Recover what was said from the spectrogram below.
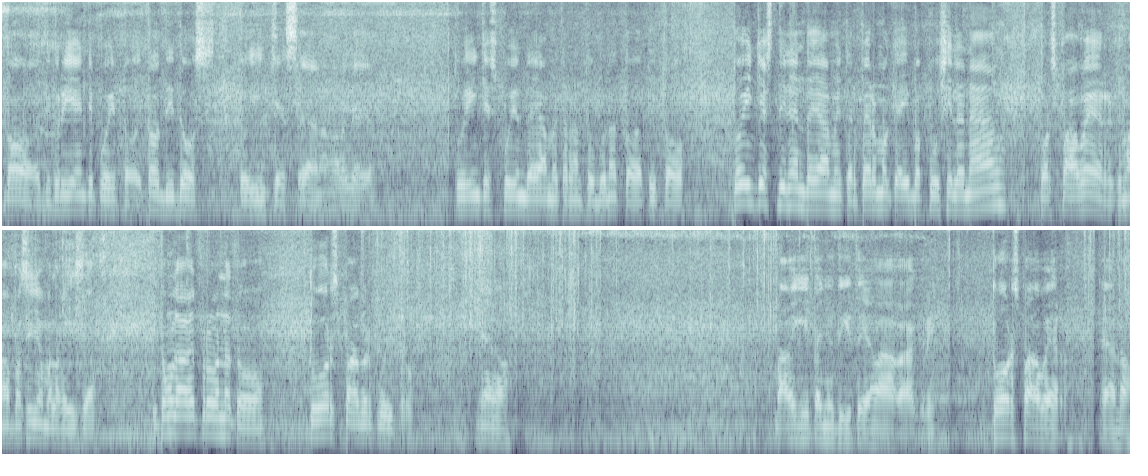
Ito, di kuryente po ito. Ito Didos, 2 inches. Ayan nakalagay. 2 inches po yung diameter ng tubo na to. At ito, 2 inches din ang diameter pero magkaiba po sila ng horsepower. Kung mapapansin nyo, malaki isa. Itong Lucky Pro na to, 2 horsepower po ito. Yan o. Makikita nyo dito yan mga ka-agree. 2 horsepower. Ayan o.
